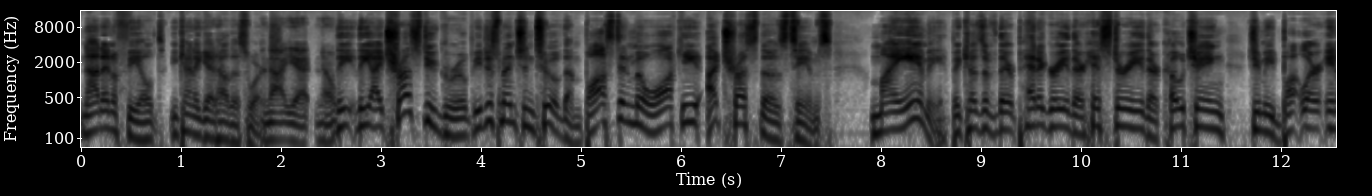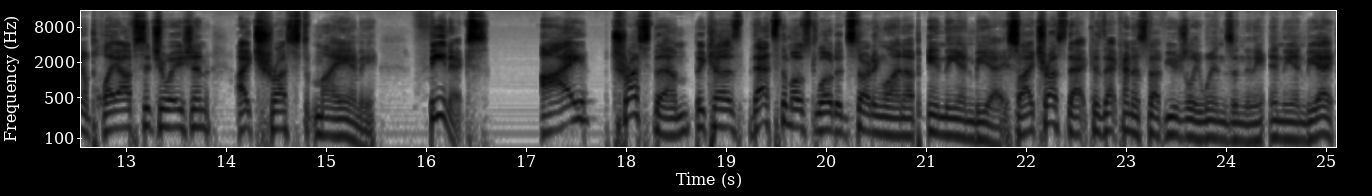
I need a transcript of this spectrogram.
not in a field. You kind of get how this works. Not yet. No. The the I trust you group. You just mentioned two of them: Boston, Milwaukee. I trust those teams. Miami because of their pedigree, their history, their coaching. Jimmy Butler in a playoff situation. I trust Miami. Phoenix. I trust them because that's the most loaded starting lineup in the NBA. So I trust that because that kind of stuff usually wins in the in the NBA.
